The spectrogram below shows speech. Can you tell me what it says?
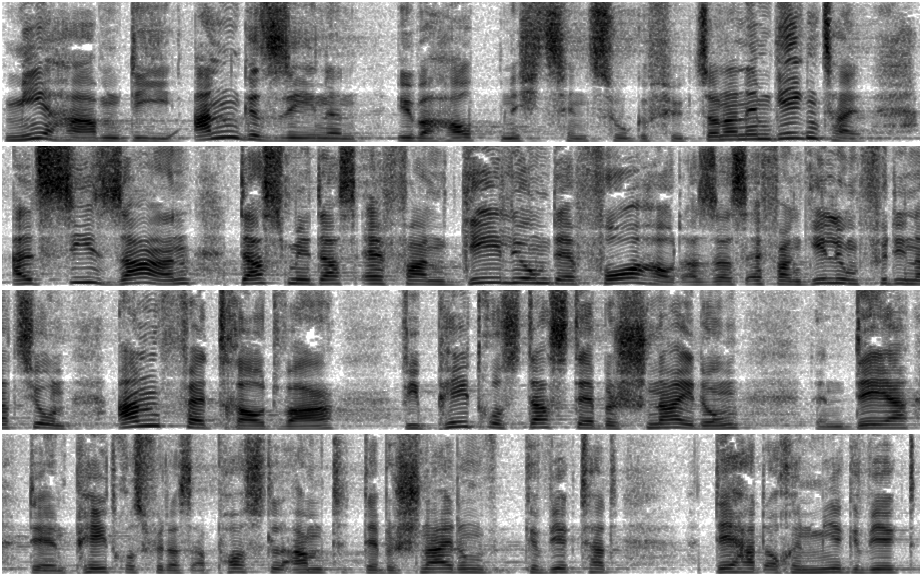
mir haben die Angesehenen überhaupt nichts hinzugefügt, sondern im Gegenteil. Als sie sahen, dass mir das Evangelium der Vorhaut, also das Evangelium für die Nation, anvertraut war, wie Petrus das der Beschneidung, denn der, der in Petrus für das Apostelamt der Beschneidung gewirkt hat, der hat auch in mir gewirkt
